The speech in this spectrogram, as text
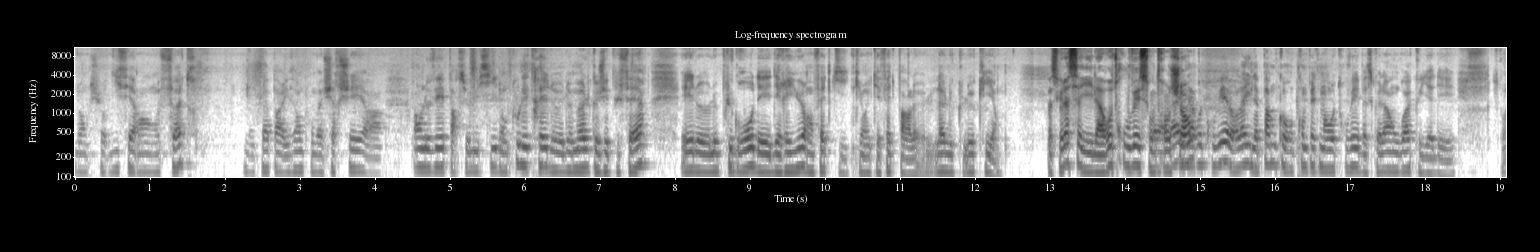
Donc sur différents feutres. Donc là, par exemple, on va chercher à enlever par celui-ci donc tous les traits de, de meule que j'ai pu faire et le, le plus gros des, des rayures en fait qui, qui ont été faites par le, là, le, le client. Parce que là, ça il a retrouvé son Voilà, là, tranchant. il a retrouvé, alors là, il n'a pas encore complètement retrouvé parce que là, on voit qu'il y a des. Euh,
